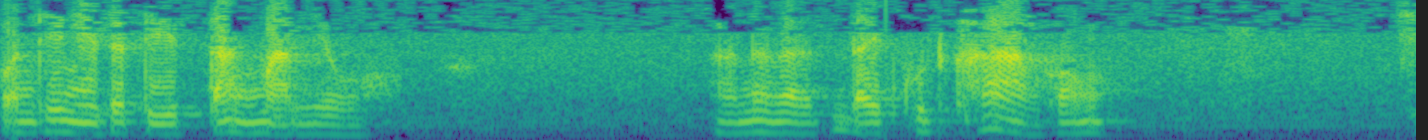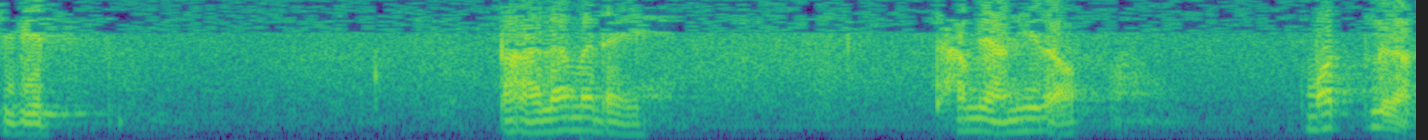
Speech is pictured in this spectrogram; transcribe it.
คนที่มีสติตั้งมั่นอยู่อันนั้นได้คุณค่าของชีวิต ตายแล้วไม่ได้ทำอย่างนี้หรอกมดเลือก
